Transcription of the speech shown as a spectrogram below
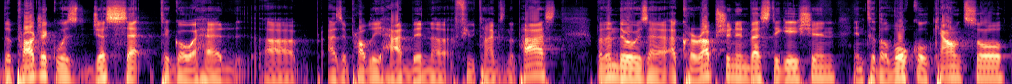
the project was just set to go ahead, uh, as it probably had been a few times in the past. But then there was a, a corruption investigation into the local council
